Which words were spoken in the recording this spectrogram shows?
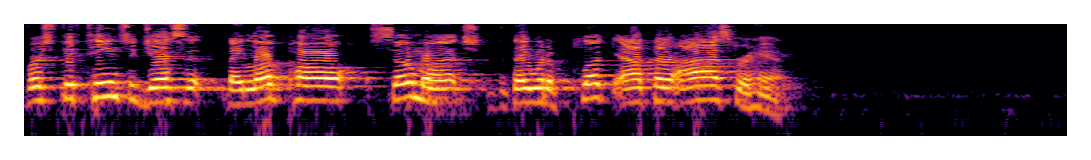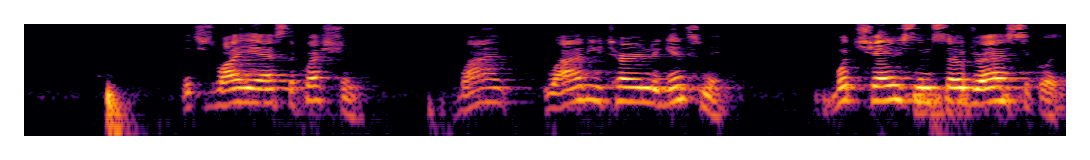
Verse 15 suggests that they loved Paul so much that they would have plucked out their eyes for him. Which is why he asked the question, why, why have you turned against me? What changed them so drastically?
